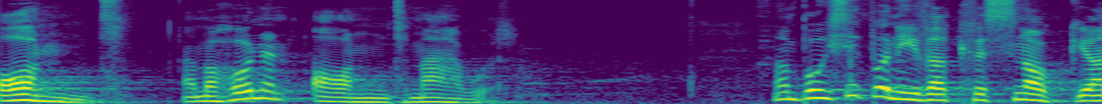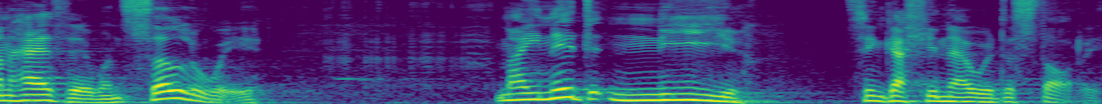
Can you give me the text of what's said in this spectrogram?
Ond, a mae hwn yn ond mawr. Mae'n bwysig bod ni fel Cresnogion heddiw yn sylwi, mae nid ni sy'n gallu newid y stori.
